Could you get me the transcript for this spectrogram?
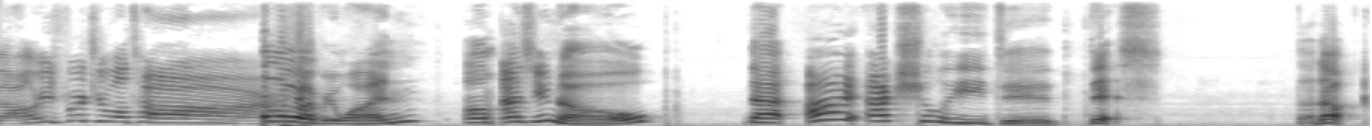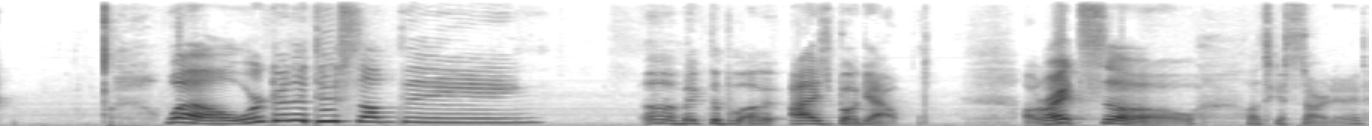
Valerie's virtual time. Hello, everyone. Um, as you know, that I actually did this, the duck. Well, we're gonna do something. Uh, make the uh, eyes bug out. All right, so let's get started.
